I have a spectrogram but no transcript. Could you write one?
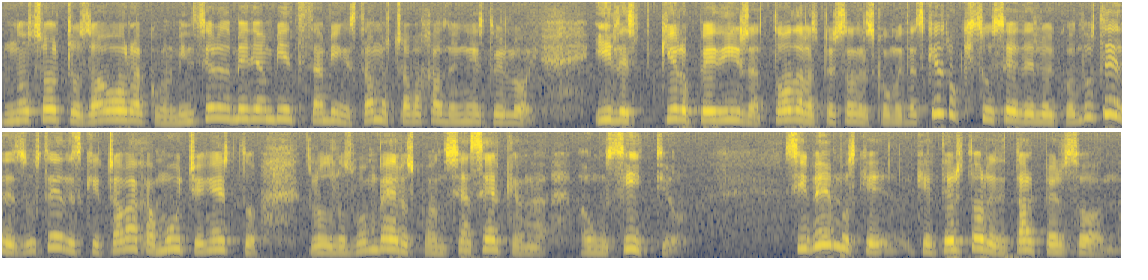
nosotros ahora con el Ministerio de Medio Ambiente también estamos trabajando en esto, Eloy. Y les quiero pedir a todas las personas comunidades, ¿qué es lo que sucede hoy cuando ustedes, ustedes que trabajan mucho en esto, los, los bomberos, cuando se acercan a, a, un sitio, si vemos que, que el territorio de tal persona,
